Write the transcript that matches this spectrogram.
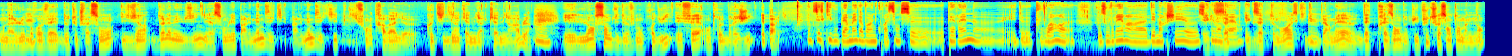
on a le hmm. brevet de toute façon. Il vient de la même usine, il est assemblé par les mêmes équipes, par les mêmes équipes qui font un travail euh, quotidien qui est admirable. Hmm. Et l'ensemble du développement produit est fait entre Brégy et Paris. Donc c'est ce qui vous permet d'avoir une croissance euh, pérenne euh, et de pouvoir vous ouvrir à des marchés supplémentaires. exactement, et ce qui nous hmm. permet d'être présent depuis plus de 60 ans maintenant.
